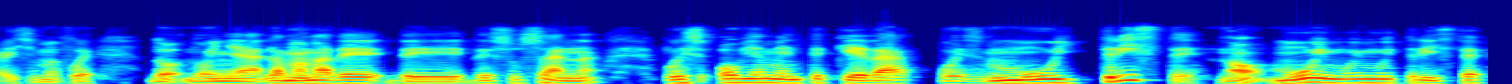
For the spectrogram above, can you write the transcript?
ahí se me fue, doña, la mamá de, de, Susana, pues obviamente queda pues muy triste, ¿no? Muy, muy, muy triste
